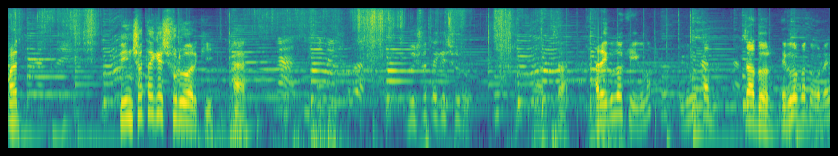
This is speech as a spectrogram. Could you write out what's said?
মানে- তিনশো থেকে শুরু আর কি হ্যাঁ। দুশো থেকে শুরু আচ্ছা আর এগুলো কি এগুলো? এগুলো চাদর এগুলো কত করে?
